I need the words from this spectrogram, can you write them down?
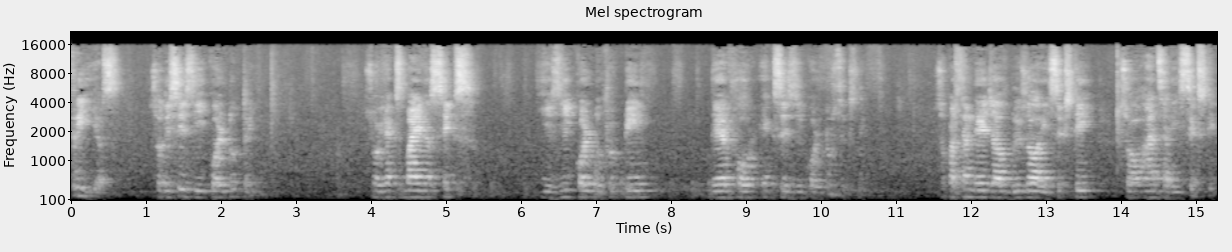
3 years. So this is equal to 3 so x minus 6 is equal to 15 therefore x is equal to 60 so percentage of Gulzar is 60 so answer is 60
